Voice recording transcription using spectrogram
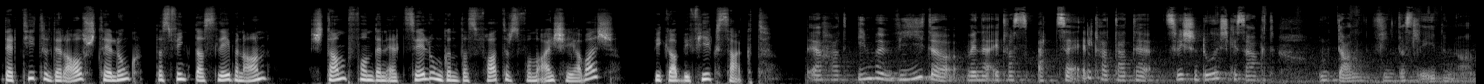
Der Titel der Ausstellung, Das fängt das Leben an, stammt von den Erzählungen des Vaters von Ayşe Yavaş, wie Gabi Fields sagt. Er hat immer wieder, wenn er etwas erzählt hat, hat er zwischendurch gesagt, und dann fing das Leben an.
